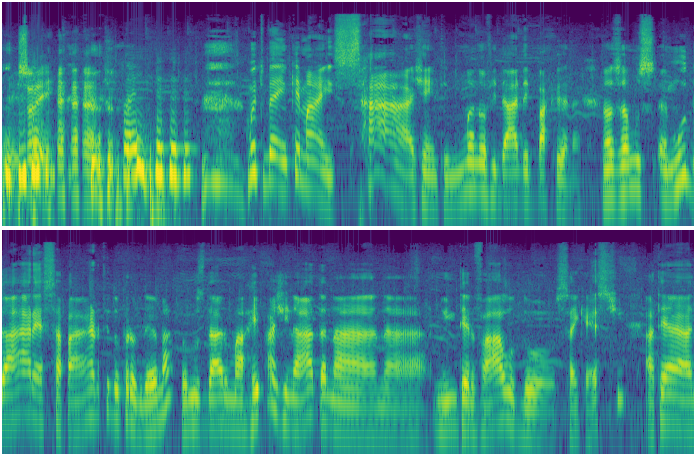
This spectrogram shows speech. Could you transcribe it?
É isso aí. Muito bem, o que mais? Ah, gente, uma novidade bacana. Nós vamos eh, mudar essa parte do programa, vamos dar uma repaginada na, na- no intervalo do SciCast. Até a-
